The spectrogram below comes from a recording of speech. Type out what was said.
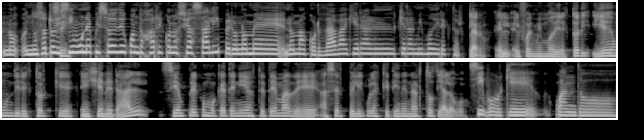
no nosotros hicimos un episodio cuando Harry conoció a Sally, pero no me, no me acordaba que era, el, que era el mismo director. Claro, él, él fue el mismo director y, es un director que en general siempre como que ha tenido este tema de hacer películas que tienen harto diálogo. Sí, porque cuando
